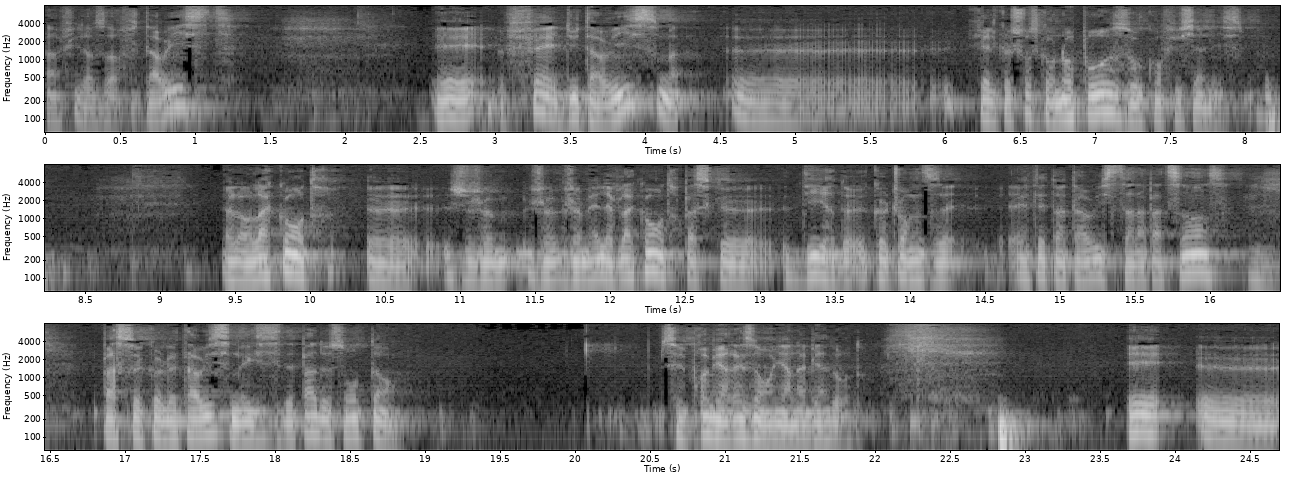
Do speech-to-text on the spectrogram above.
un philosophe taoïste et fait du taoïsme euh, quelque chose qu'on oppose au confucianisme. Alors la contre, euh, je, m'élève la contre parce que dire que Zhuangzi était un taoïste, ça n'a pas de sens, parce que le taoïsme n'existait pas de son temps. C'est la première raison, il y en a bien d'autres. Et euh,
